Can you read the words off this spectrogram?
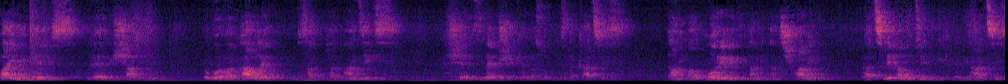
ვაიმე მელის დღეები შავი როგორ გავლე საკუთარ მანძილს შეიძლება შექებას უფლის და კაცის დამპალ მორილით დამიტანს შვავი რაც ვიყავუძი იქნები არცის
